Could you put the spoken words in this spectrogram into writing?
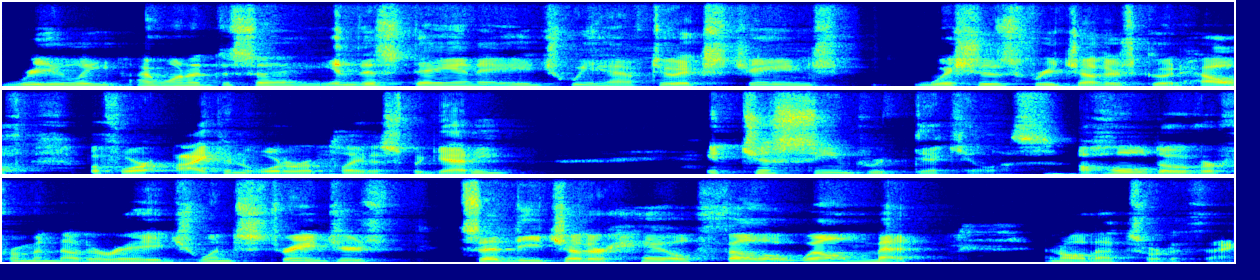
Really, I wanted to say, in this day and age, we have to exchange wishes for each other's good health before I can order a plate of spaghetti. It just seemed ridiculous, a holdover from another age when strangers said to each other, Hail, fellow, well met, and all that sort of thing.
